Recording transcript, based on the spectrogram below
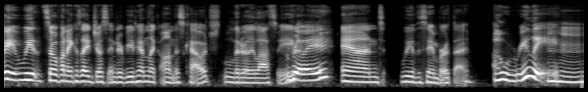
Wait, we, it's so funny because I just interviewed him like on this couch literally last week. Really? And we have the same birthday. Oh, really? hmm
